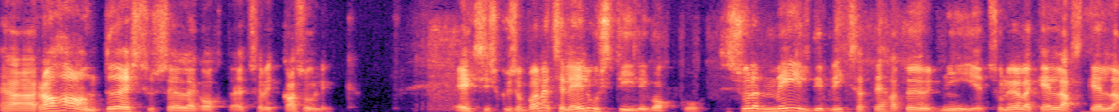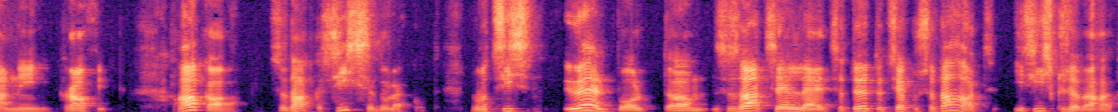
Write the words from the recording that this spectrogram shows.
Raha on tõestus selle kohta, et sa olid kasulik. ehk siis, kui sa paned selle elustiili kokku, siis sulle meeldib lihtsalt teha tööd nii, et sul ei ole kellast kellani graafik, aga sa tahad ka sissetulekut. no vot siis ühelt poolt äh, sa saad selle, et sa töötad seal, kus sa tahad ja siis, kui sa tahad,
